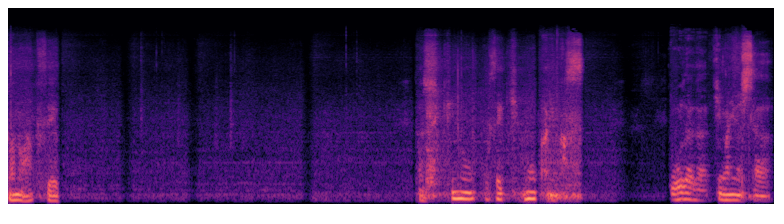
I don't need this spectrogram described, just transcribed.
鹿の剥製座敷のお席もあります。オーダーが決まりました。こ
